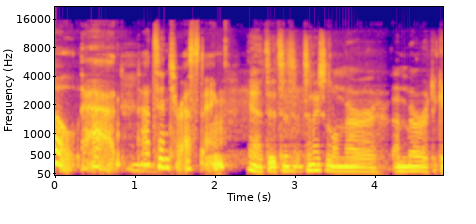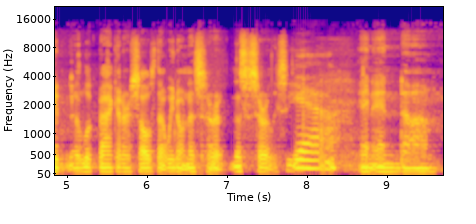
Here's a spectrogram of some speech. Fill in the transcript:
oh, that that's interesting. Yeah, it's it's it's a nice little mirror, a mirror to get a look back at ourselves that we don't necessarily necessarily see. Yeah, and and um,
